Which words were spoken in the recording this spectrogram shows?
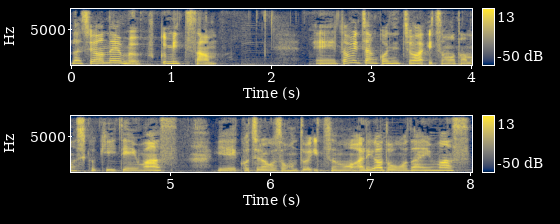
ラジオネーム、福光さん。えー、とみちゃんこんにちは。いつも楽しく聞いています。いえ、こちらこそ本当いつもありがとうございます。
